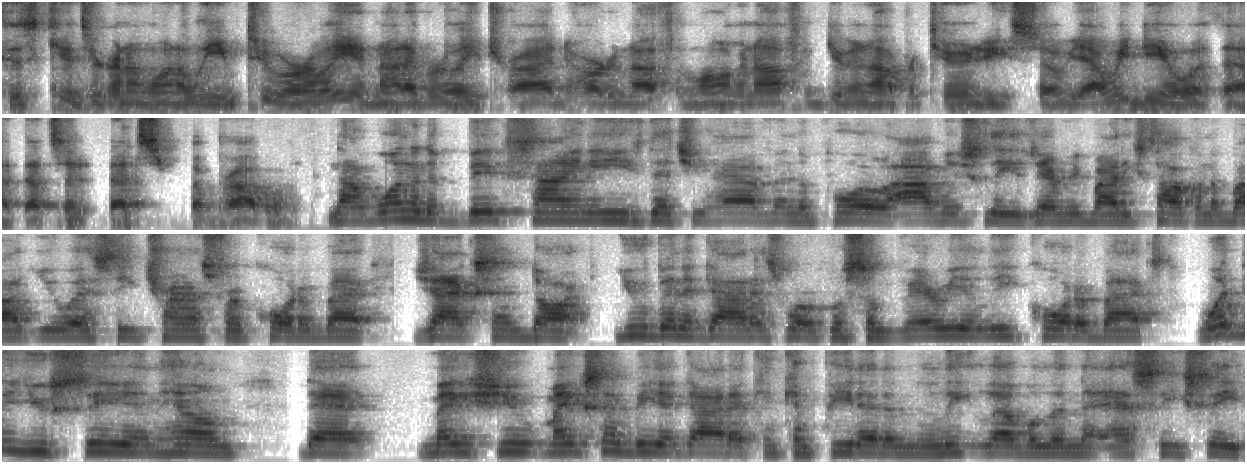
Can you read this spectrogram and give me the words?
because kids are going to want to leave too early and not have really tried hard enough and long enough and given opportunities. So yeah, we deal with that. That's a that's a problem. Now, one of the big signees that you have in the portal, obviously, is everybody's talking about USC transfer quarterback Jackson Dart. You've been a guy that's worked with some very elite quarterbacks. What do you see in him that makes you makes him be a guy that can compete at an elite level in the SEC.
